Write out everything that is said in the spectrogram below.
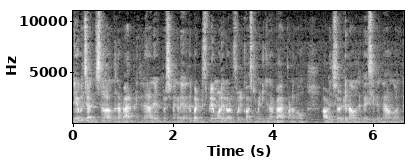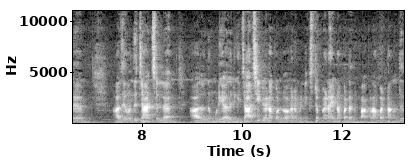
லேபர் சார்ஜஸ் தான் வந்து நான் பேர் பண்ணிக்கிறேன். அது எனக்கு பிரச்சனை கிடையாது. பட் டிஸ்பிளே மாடலோட ஃபுல் காஸ்ட்டுமே நீங்கள் தான் பேர் பண்ணணும் அப்படின்னு சொல்லிட்டு நான் வந்து பேசிட்டு இருந்தேன். அவங்க வந்து அது வந்து சான்ஸ் இல்லை. அது வந்து முடியாது. நீங்கள் சார்ஜ் ஷீட் வேணால் கொண்டு வாங்க. நம்ம நெக்ஸ்ட் ஸ்டெப் வேணால் என்ன பண்ணுறதுன்னு பார்க்கலாம். பட் நாங்கள் வந்து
